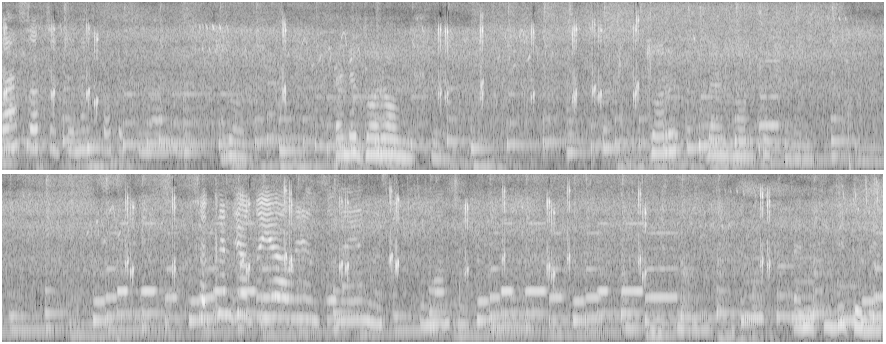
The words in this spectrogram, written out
ben satıcının kafasını aldım. Ben de zar almıştım. Zarı ben zarı çok severim. Sakın cadıyı alayım tanıyım Duman Ben döverim.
